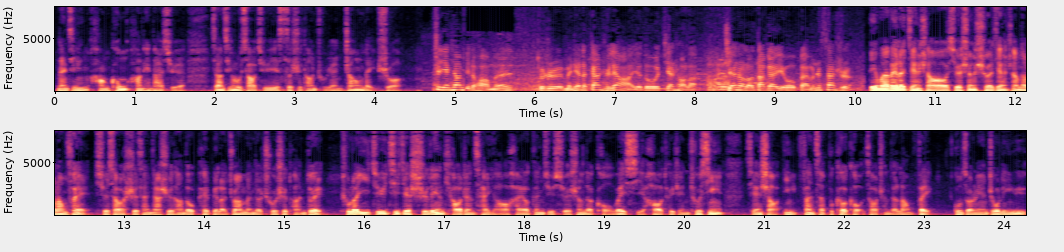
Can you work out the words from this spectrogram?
南京航空航天大学江青路校区四食堂主任张磊说。之前相比的话，我们就是每天的干水量啊，也都减少了，减少了大概有百分之三十。另外，为了减少学生舌尖上的浪费，学校十三家食堂都配备了专门的厨师团队。除了依据季节时令调整菜肴，还要根据学生的口味喜好推陈出新，减少因饭菜不可口造成的浪费。工作人员周林玉，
